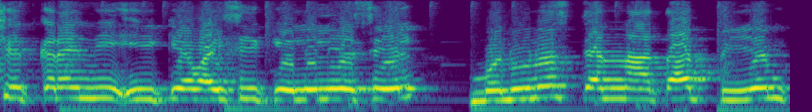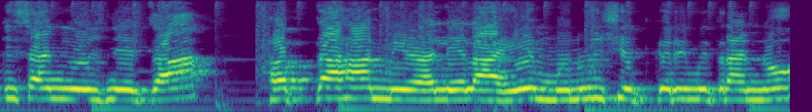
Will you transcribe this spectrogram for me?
शेतकऱ्यांनी ई केवायसी केलेली असेल म्हणूनच त्यांना आता पीएम किसान योजनेचा हप्ता हा मिळालेला आहे. म्हणून शेतकरी मित्रांनो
